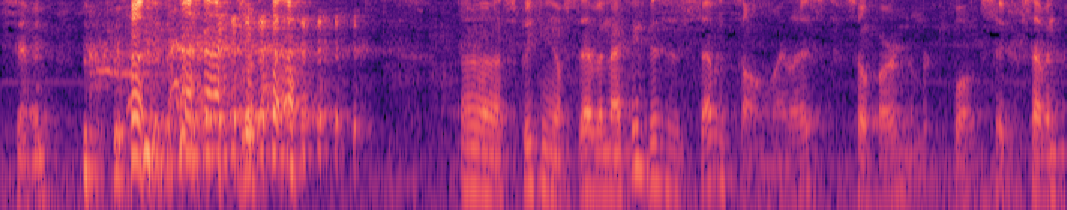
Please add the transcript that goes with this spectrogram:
Seven. Uh, speaking of seven, I think this is the seventh song on my list so far. Number well, six or seven.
